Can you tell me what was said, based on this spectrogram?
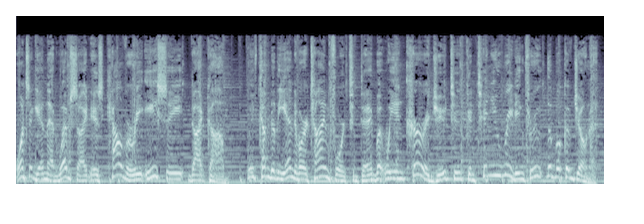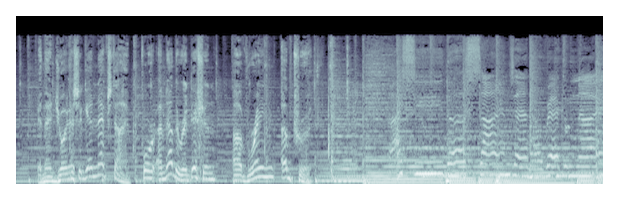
Once again, that website is calvaryec.com. We've come to the end of our time for today, but we encourage you to continue reading through the book of Jonah. And then join us again next time for another edition of Ring of Truth. I see the signs and I recognize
